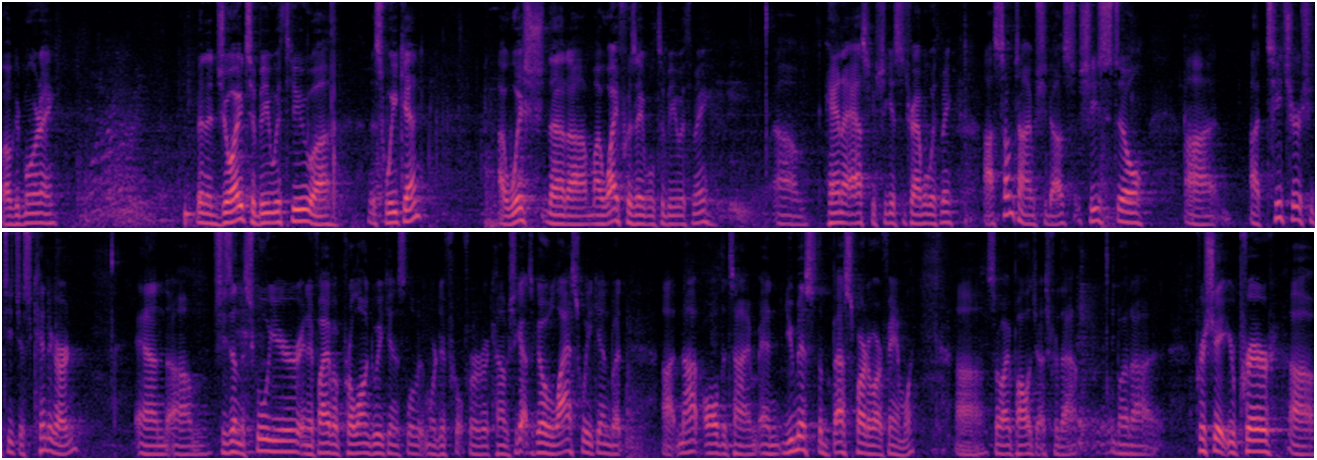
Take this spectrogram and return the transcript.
Well, good morning. Been a joy to be with you uh, this weekend. I wish that uh, my wife was able to be with me. Um, Hannah asked if she gets to travel with me. Uh, sometimes she does. She's still uh, a teacher. She teaches kindergarten, and um, she's in the school year. And if I have a prolonged weekend, it's a little bit more difficult for her to come. She got to go last weekend, but uh, not all the time. And you missed the best part of our family. Uh, so I apologize for that. But uh, appreciate your prayer uh,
